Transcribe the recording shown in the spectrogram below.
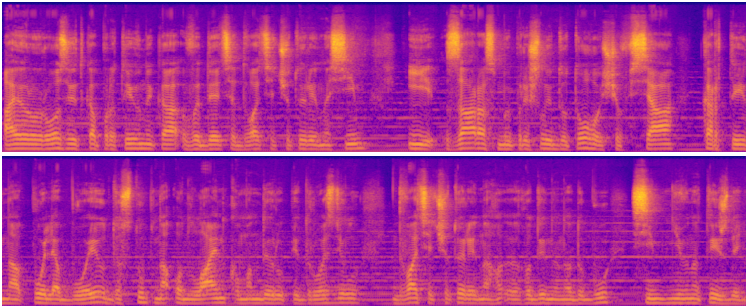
Аеророзвідка противника ведеться 24 на 7, і зараз ми прийшли до того, що вся картина поля бою доступна онлайн командиру підрозділу 24 на години на добу, 7 днів на тиждень.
